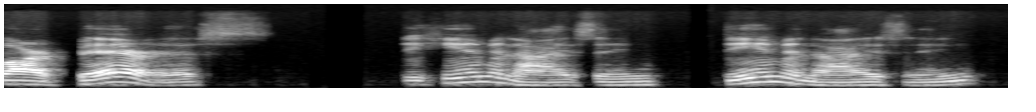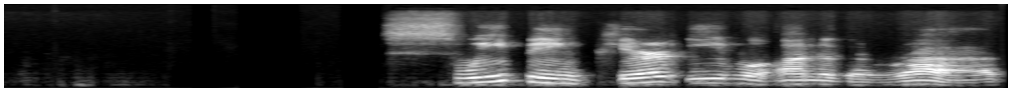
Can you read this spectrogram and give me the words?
barbarous, dehumanizing, demonizing, sweeping pure evil under the rug,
